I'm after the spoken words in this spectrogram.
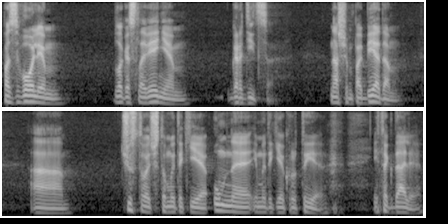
позволим благословением гордиться, нашим победам, а, чувствовать, что мы такие умные и мы такие крутые и так далее.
